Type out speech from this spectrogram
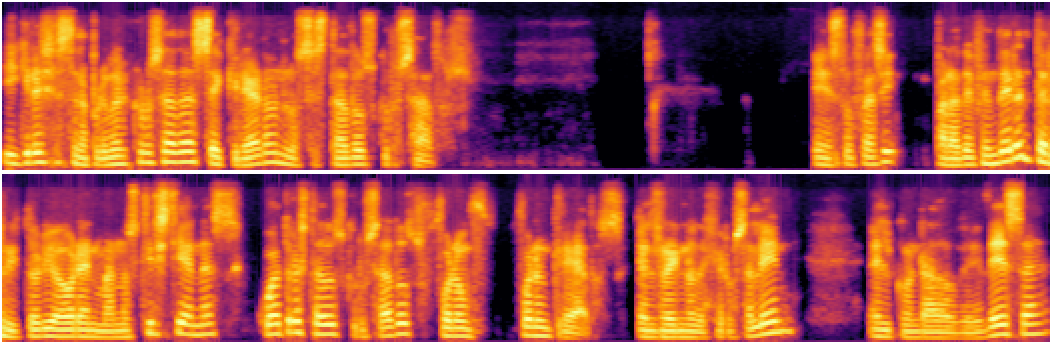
Y gracias a la primera cruzada se crearon los estados cruzados. Esto fue así. Para defender el territorio ahora en manos cristianas, cuatro estados cruzados fueron, fueron creados. El reino de Jerusalén, el condado de Edesa,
